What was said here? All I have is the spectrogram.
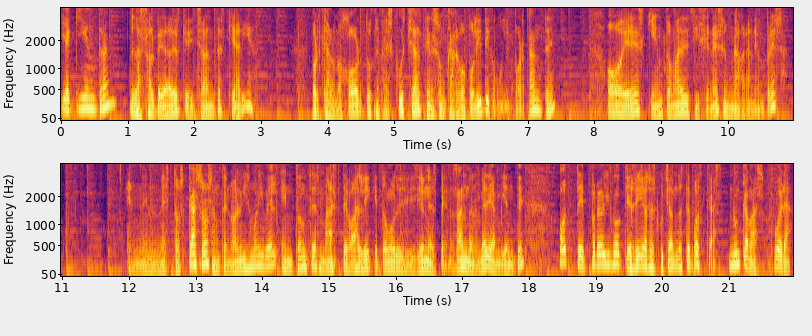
Y aquí entran las salvedades que he dicho antes que haría. Porque a lo mejor tú que me escuchas tienes un cargo político muy importante o eres quien toma decisiones en una gran empresa en, estos casos, aunque no al mismo nivel, entonces más te vale que tomes decisiones pensando en el medio ambiente o te prohíbo que sigas escuchando este podcast. Nunca más, fuera,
